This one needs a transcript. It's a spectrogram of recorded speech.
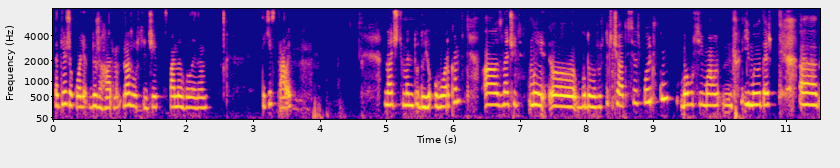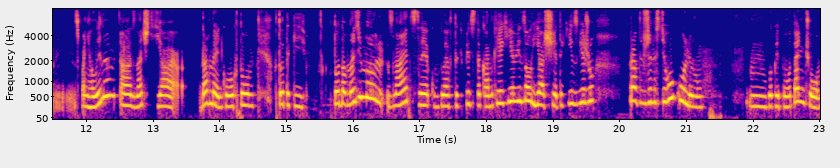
Такий же колір, дуже гарно. На зустрічі з паною Голиною. Такі справи. Значить, в мене тут горка. А, значить, ми е, будемо зустрічатися з подружкою, бабусі і мами, і мою теж е, з пані Галиною. А, значить, я давненько, хто, хто такий, хто давно зі мною знає, це комплект підстаканки, які я в'язала. Я ще такі зв'яжу. Правда, вже не з цього кольору блакитного, та нічого.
